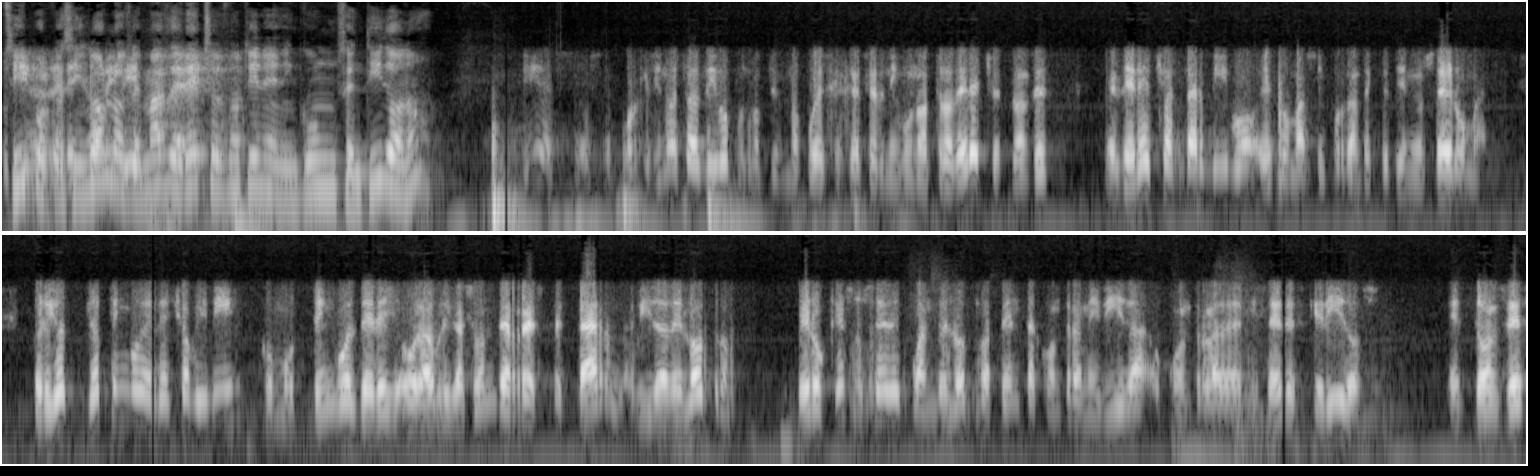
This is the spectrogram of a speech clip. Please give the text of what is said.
sí, porque si no los demás derechos no tienen ningún sentido, ¿no? Sí, porque si no estás vivo, pues no, no puedes ejercer ningún otro derecho. Entonces, el derecho a estar vivo es lo más importante que tiene un ser humano. Pero yo, yo tengo derecho a vivir como tengo el derecho o la obligación de respetar la vida del otro. Pero ¿qué sucede cuando el otro atenta contra mi vida o contra la de mis seres queridos? Entonces,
